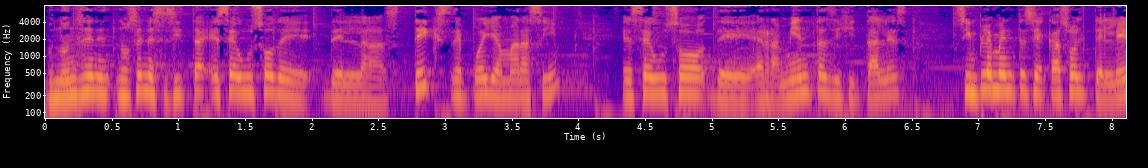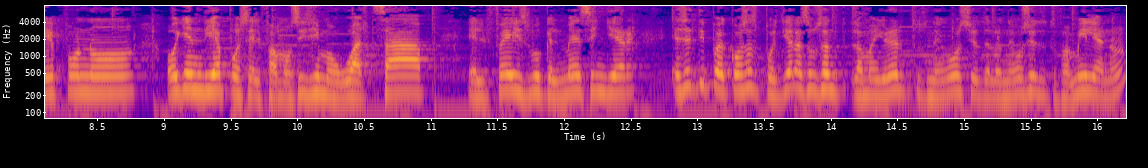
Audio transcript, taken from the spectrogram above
no se, no se necesita ese uso de, de las TICs, se puede llamar así, ese uso de herramientas digitales. Simplemente si acaso el teléfono, hoy en día pues el famosísimo WhatsApp, el Facebook, el Messenger, ese tipo de cosas pues ya las usan la mayoría de tus negocios, de los negocios de tu familia, ¿no?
